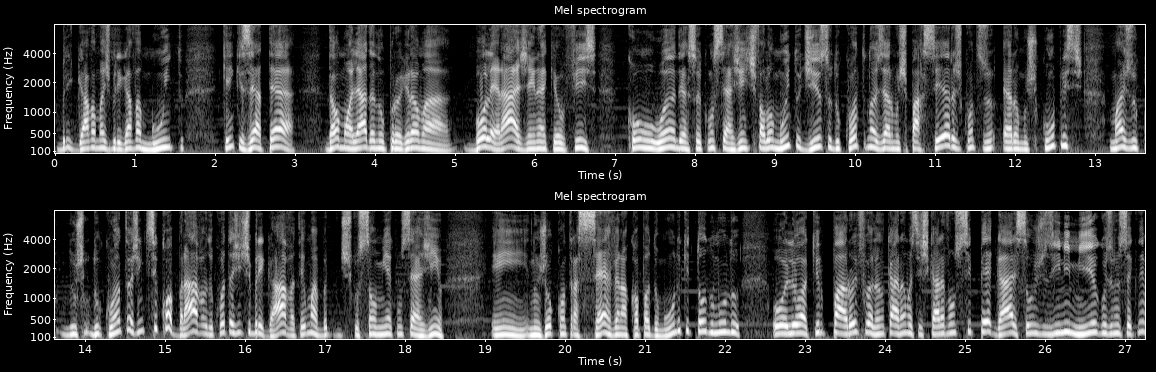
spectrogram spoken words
brigava, mas brigava muito. Quem quiser até dar uma olhada no programa Boleiragem, né, que eu fiz com o Anderson com o Serginho, a gente falou muito disso, do quanto nós éramos parceiros, do quanto éramos cúmplices, mas do, do, do, quanto a gente se cobrava, do quanto a gente brigava. Tem uma discussão minha com o Serginho em, no jogo contra a Sérvia na Copa do Mundo, que todo mundo olhou aquilo, parou e foi olhando: caramba, esses caras vão se pegar, eles são os inimigos, não sei o que.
